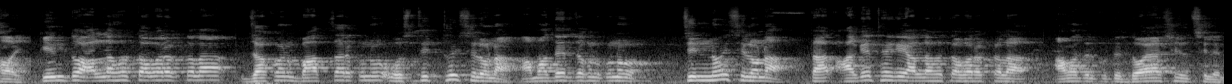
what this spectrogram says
হয়। কিন্তু আল্লাহ তবরকতলা যখন বাচ্চার কোনো অস্তিত্বই ছিল না, আমাদের যখন কোনো চিহ্নই ছিল না, তার আগে থেকে আল্লাহ তবরকতলা আমাদের প্রতি দয়াশীল ছিলেন।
